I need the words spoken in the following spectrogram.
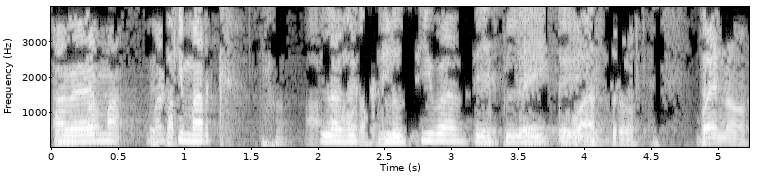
A Pues ver, Ma- Mark, Ah, las ahora sí. exclusivas de, De Play PlayStation. 4. Bueno,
